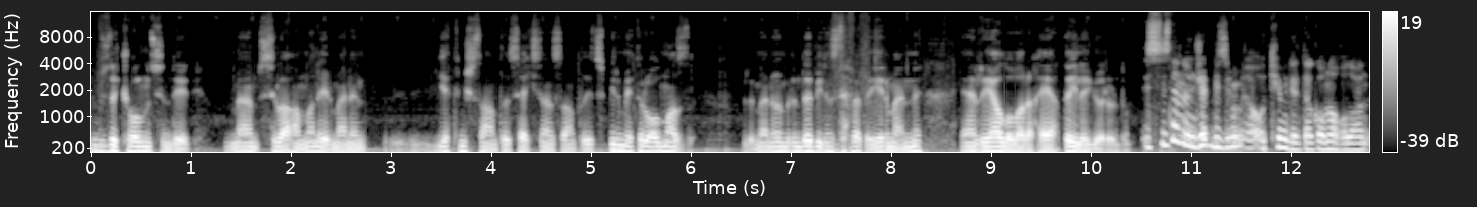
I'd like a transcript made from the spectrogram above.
Biz də kolun içində idik. Mənim silahımla ermənin e, 70 santı, 80 santı, heç 1 metr olmazdı. Də Mən ömrümdə birinci dəfə də ermənini yəni real olaraq həyatda elə görürdüm. Sizdən öncə bizim o kimdir də qonaq olan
